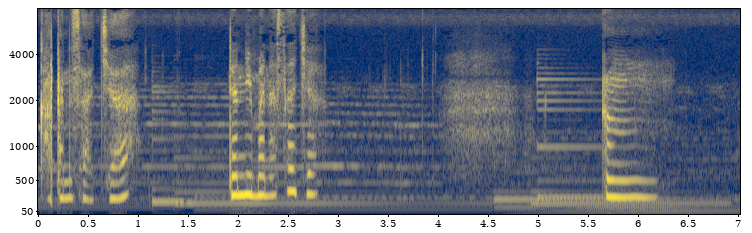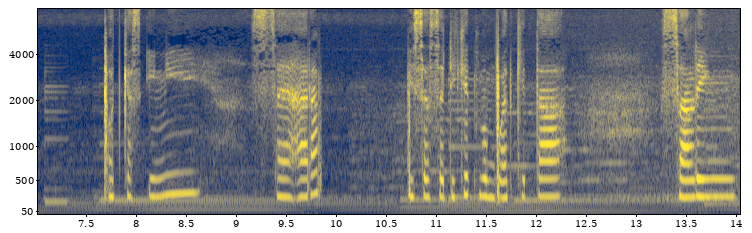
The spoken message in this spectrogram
Kapan saja dan di mana saja. Hmm, podcast ini saya harap bisa sedikit membuat kita saling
